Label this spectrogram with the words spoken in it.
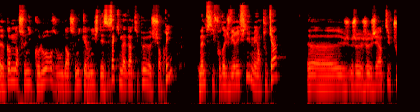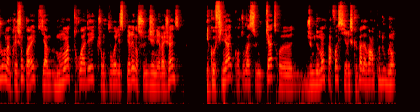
euh, comme dans Sonic Colors ou dans Sonic Unleashed. Et c'est ça qui m'avait un petit peu surpris, même s'il faudrait que je vérifie, mais en tout cas, euh, j'ai un petit toujours l'impression quand même qu'il y a moins de 3D qu'on pourrait l'espérer dans Sonic Generations, et qu'au final, quand on voit Sonic 4, euh, je me demande parfois s'il risque pas d'avoir un peu doublon.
